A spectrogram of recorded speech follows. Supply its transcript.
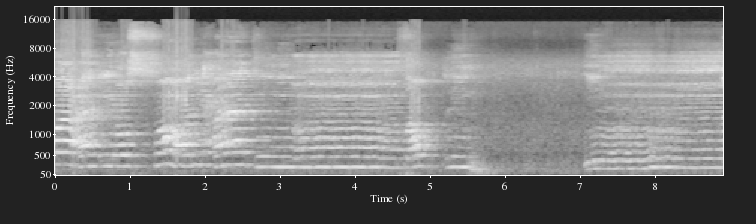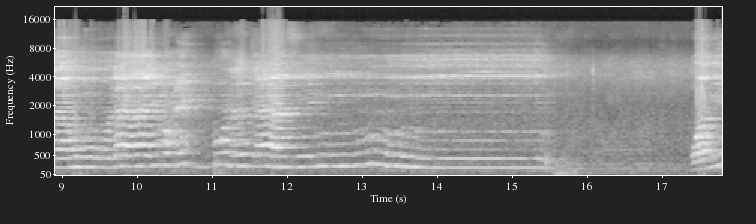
وعملوا الصالحات من فضله. إنه لا يحب الكافرين. 음. 왕이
